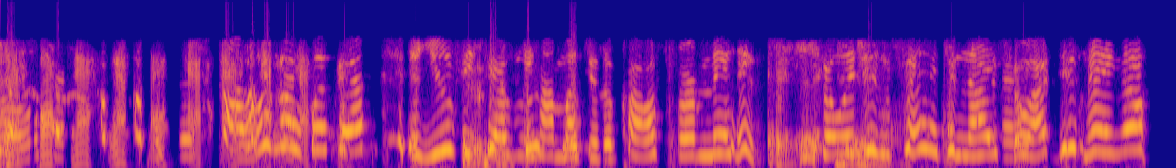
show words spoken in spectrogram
I don't know what happened. It usually tells me how much it'll cost per minute, so it didn't say it tonight, so I didn't hang up.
